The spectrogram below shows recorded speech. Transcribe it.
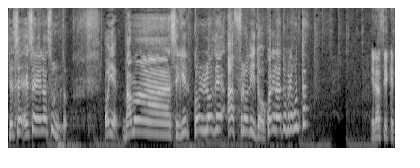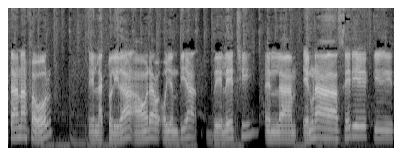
Ese, ese es el asunto. Oye, vamos a seguir con lo de Afrodito. ¿Cuál era tu pregunta? Era si es que estaban a favor en la actualidad, ahora, hoy en día, de Lechi en la en una serie que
